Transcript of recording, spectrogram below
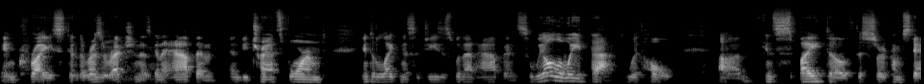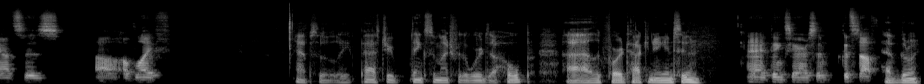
in christ and the resurrection is going to happen and be transformed into the likeness of jesus when that happens so we all await that with hope um, in spite of the circumstances uh, of life Absolutely. Pastor, thanks so much for the words of hope. Uh, I look forward to talking to you again soon. All right, thanks, Harrison. Good stuff. Have a good one.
